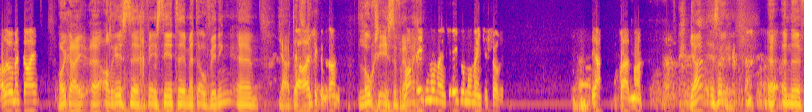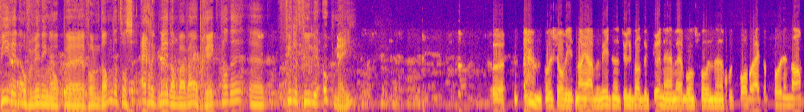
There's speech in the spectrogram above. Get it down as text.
Hallo met Kai. Hoi Kai, uh, allereerst uh, gefeliciteerd uh, met de overwinning. ja, dat ja, hartstikke bedankt. De logische eerste vraag. Wacht even een momentje, even een momentje, sorry. Ja, praat maar. Ja, is oké. Okay. een 4-1 overwinning op Volendam, dat was eigenlijk meer dan waar wij op gerekend hadden. viel het voor jullie ook mee? oh, sorry. Nou ja, we weten natuurlijk wat we kunnen en we hebben ons gewoon goed voorbereid op Volendam.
